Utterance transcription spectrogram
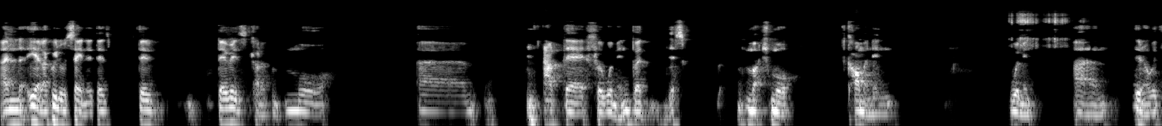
and yeah, like we were saying, there's there there is kind of more um, out there for women, but there's much more common in women. Um, you know, with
